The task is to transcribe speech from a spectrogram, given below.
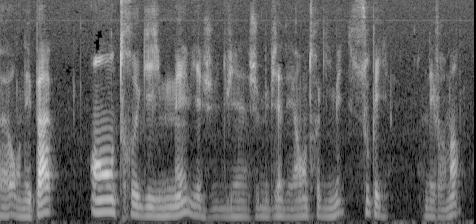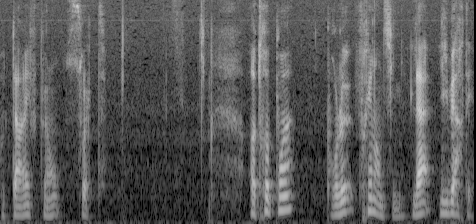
Euh, on n'est pas entre guillemets, je, je mets bien des entre guillemets, sous-payé. On est vraiment au tarif que l'on souhaite. Autre point pour le freelancing, la liberté.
